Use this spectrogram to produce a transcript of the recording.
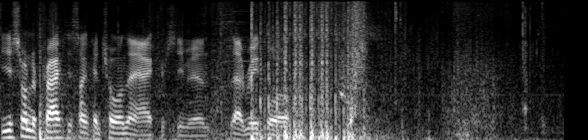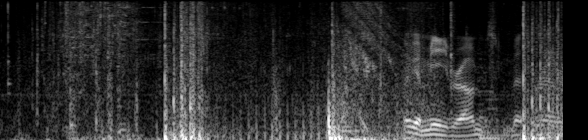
you just want to practice on controlling that accuracy, man. That recoil. Look at me, bro. I'm just messing around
